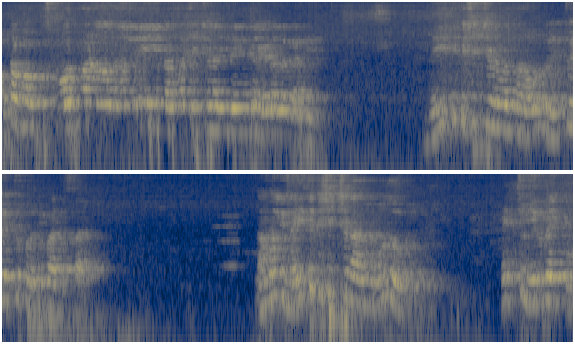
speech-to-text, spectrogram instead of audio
ಔಟ್ ಆಫ್ ಔಟ್ ಸ್ಕೋರ್ ಮಾಡೋದ್ರಲ್ಲಿ ನಮ್ಮ ಶಿಕ್ಷಣ ಇದೆ ಅಂತ ಹೇಳಲ್ಲ ಗಾಂಧಿ ನೈತಿಕ ಶಿಕ್ಷಣವನ್ನು ಅವರು ಹೆಚ್ಚು ಹೆಚ್ಚು ಪ್ರತಿಪಾದಿಸ್ತಾರೆ. ನಮ್ಮಲ್ಲಿ ನೈತಿಕ ಶಿಕ್ಷಣ ಅನ್ನುವುದು ಹೆಚ್ಚು ಇರಬೇಕು.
